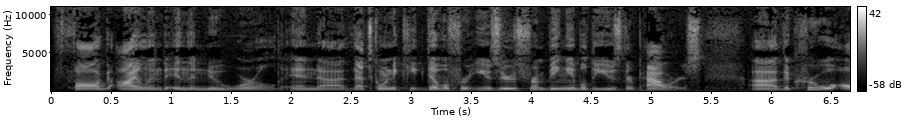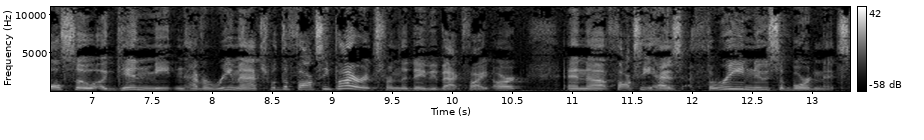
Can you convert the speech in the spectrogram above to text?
Fog Island in the New World. And uh, that's going to keep Devil Fruit users from being able to use their powers. Uh, the crew will also again meet and have a rematch with the Foxy Pirates from the Davy Back fight arc. And uh, Foxy has three new subordinates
